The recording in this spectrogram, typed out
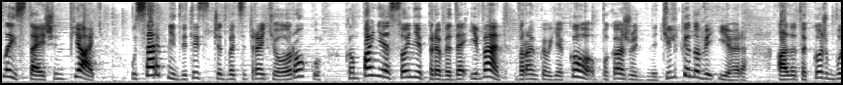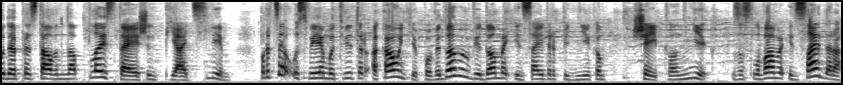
PlayStation 5. У серпні 2023 року компанія Sony проведе івент, в рамках якого покажуть не тільки нові ігри, але також буде представлена PlayStation 5 Slim. Про це у своєму Twitter аккаунті повідомив відомий інсайдер під ніком ShapeClan Nick. За словами інсайдера,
